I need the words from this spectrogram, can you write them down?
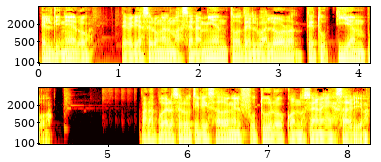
el dinero debería ser un almacenamiento del valor de tu tiempo para poder ser utilizado en el futuro cuando sea necesario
